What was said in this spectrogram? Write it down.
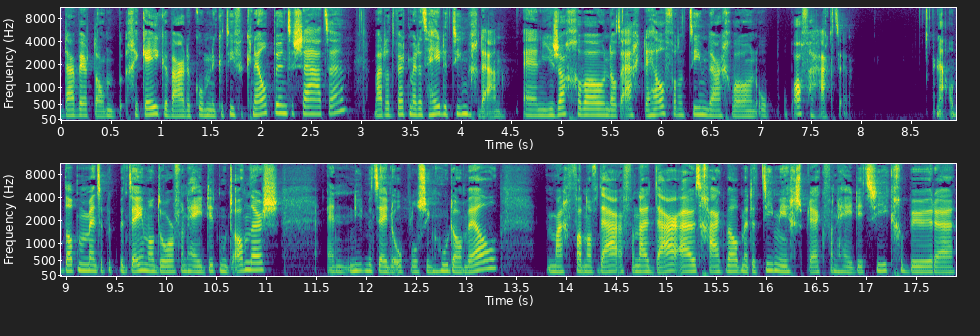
daar werd dan gekeken waar de communicatieve knelpunten zaten. Maar dat werd met het hele team gedaan. En je zag gewoon dat eigenlijk de helft van het team daar gewoon op, op afhaakte. Nou, op dat moment heb ik meteen wel door van hey, dit moet anders. En niet meteen de oplossing, hoe dan wel. Maar vanaf daar, vanuit daaruit ga ik wel met het team in gesprek van hey, dit zie ik gebeuren.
